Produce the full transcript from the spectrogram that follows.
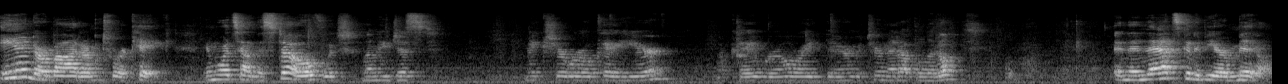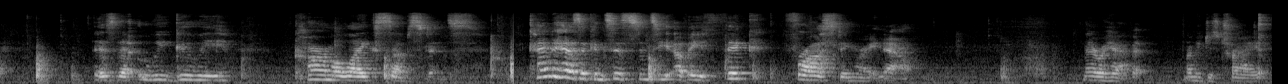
and our bottom to our cake and what's on the stove, which let me just make sure we're okay here. Okay, we're all right there. We turn that up a little. And then that's going to be our middle, is the ooey gooey caramel-like substance. Kind of has a consistency of a thick frosting right now. There we have it. Let me just try it.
